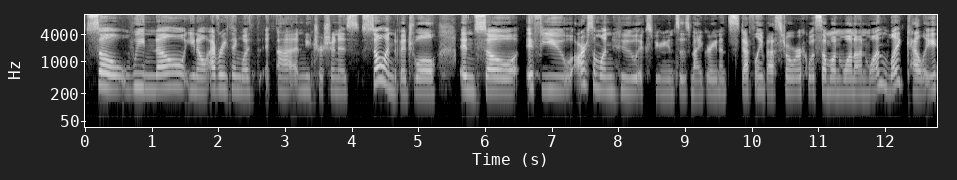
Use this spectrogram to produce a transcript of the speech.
So we know, you know, everything with uh, nutrition is so individual. And so if you are someone who experiences migraine, it's definitely best to work with someone one on one like Kelly.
